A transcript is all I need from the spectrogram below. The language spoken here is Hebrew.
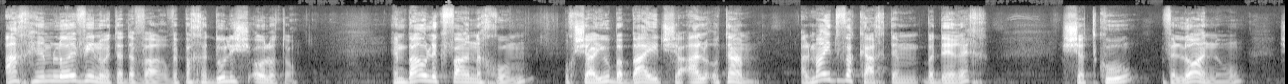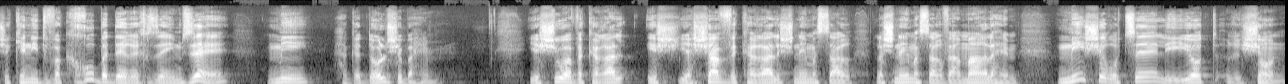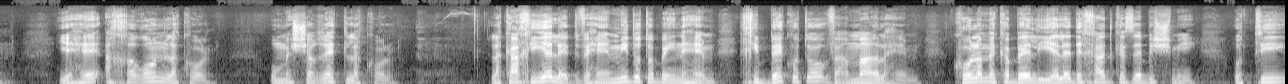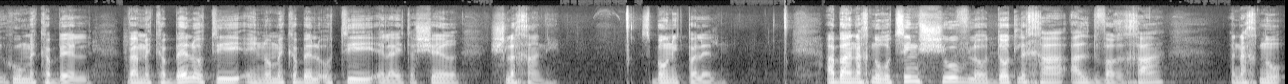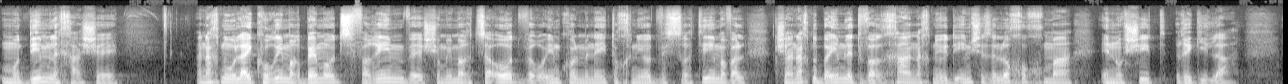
אך הם לא הבינו את הדבר ופחדו לשאול אותו. הם באו לכפר נחום, וכשהיו בבית שאל אותם, על מה התווכחתם בדרך? שתקו ולא ענו, שכן התווכחו בדרך זה עם זה, מי הגדול שבהם. ישוע וקרא, ישב וקרא לשנים עשר, לשנים עשר ואמר להם, מי שרוצה להיות ראשון, יהא אחרון לכל ומשרת לכל. לקח ילד והעמיד אותו ביניהם, חיבק אותו ואמר להם, כל המקבל ילד אחד כזה בשמי, אותי הוא מקבל, והמקבל אותי אינו מקבל אותי, אלא את אשר שלחני. אז בואו נתפלל. אבא, אנחנו רוצים שוב להודות לך על דברך. אנחנו מודים לך שאנחנו אולי קוראים הרבה מאוד ספרים ושומעים הרצאות ורואים כל מיני תוכניות וסרטים, אבל כשאנחנו באים לדברך, אנחנו יודעים שזה לא חוכמה אנושית רגילה,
